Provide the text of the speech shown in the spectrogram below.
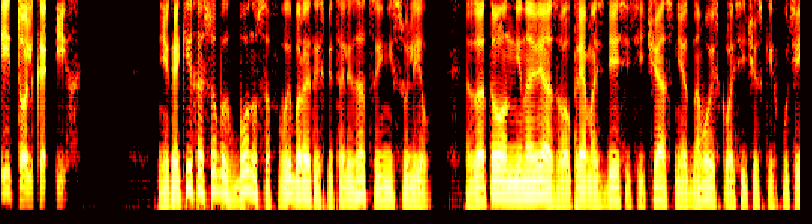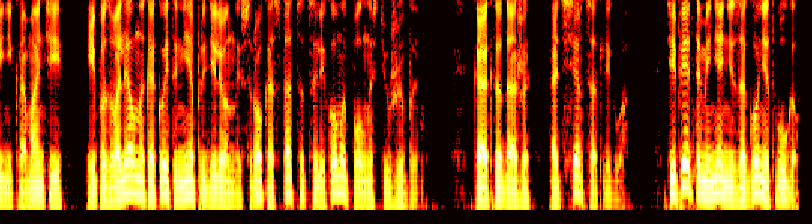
и только их. Никаких особых бонусов выбор этой специализации не сулил. Зато он не навязывал прямо здесь и сейчас ни одного из классических путей некромантии и позволял на какой-то неопределенный срок остаться целиком и полностью живым. Как-то даже от сердца отлегло. Теперь-то меня не загонят в угол.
